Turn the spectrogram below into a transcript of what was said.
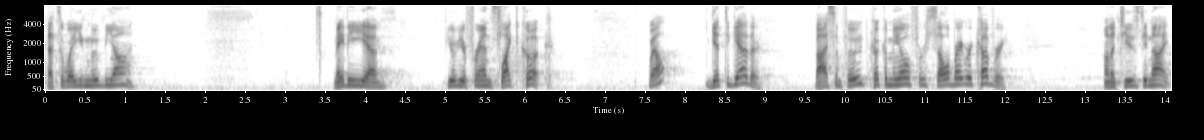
That's the way you can move beyond. Maybe uh, a few of your friends like to cook. Well, get together, buy some food, cook a meal for Celebrate Recovery on a Tuesday night.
